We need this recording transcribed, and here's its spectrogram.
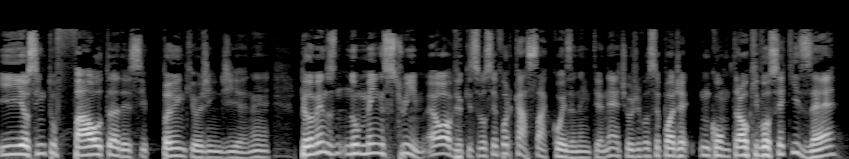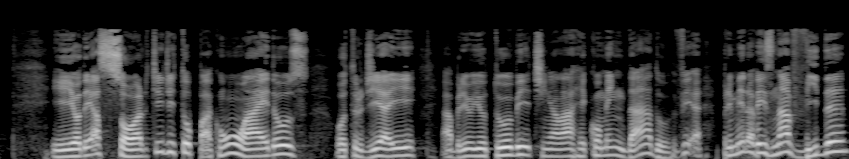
e eu sinto falta desse punk hoje em dia, né? Pelo menos no mainstream. É óbvio que se você for caçar coisa na internet, hoje você pode encontrar o que você quiser. E eu dei a sorte de topar com o Idols. Outro dia aí, abri o YouTube, tinha lá recomendado. É, primeira vez na vida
